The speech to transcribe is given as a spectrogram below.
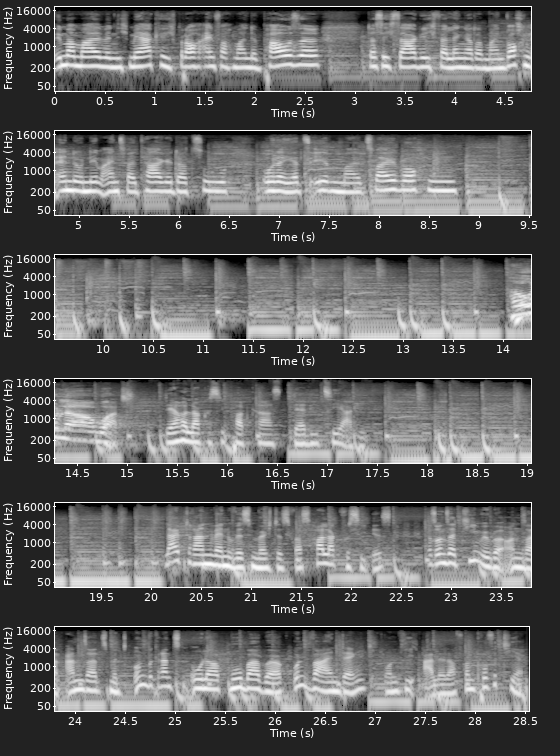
Immer mal, wenn ich merke, ich brauche einfach mal eine Pause, dass ich sage, ich verlängere mein Wochenende und nehme ein, zwei Tage dazu oder jetzt eben mal zwei Wochen. Hola What? Der Holacracy Podcast der DCAG. Bleib dran, wenn du wissen möchtest, was Holacracy ist, was unser Team über unseren Ansatz mit unbegrenztem Urlaub, Mobile Work und Wahlen denkt und wie alle davon profitieren.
